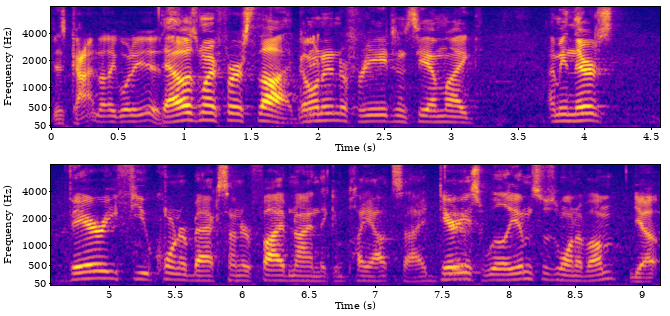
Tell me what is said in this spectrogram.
that's kind of like what he is. That was my first thought. Going into free agency, I'm like, I mean, there's very few cornerbacks under 5'9 that can play outside. Darious Williams was one of them, yep,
